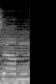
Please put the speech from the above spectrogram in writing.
some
